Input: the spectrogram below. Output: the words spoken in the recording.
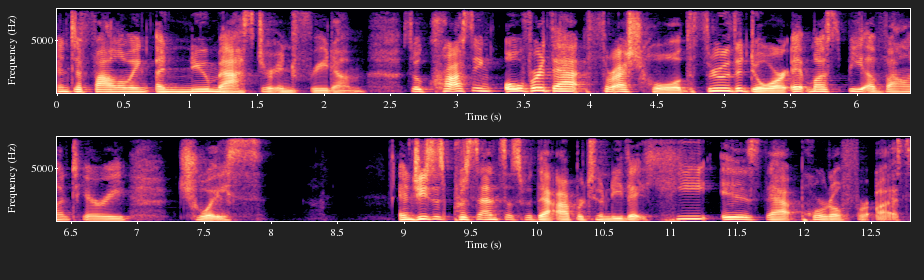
into following a new master in freedom. So, crossing over that threshold through the door, it must be a voluntary choice. And Jesus presents us with that opportunity that He is that portal for us,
